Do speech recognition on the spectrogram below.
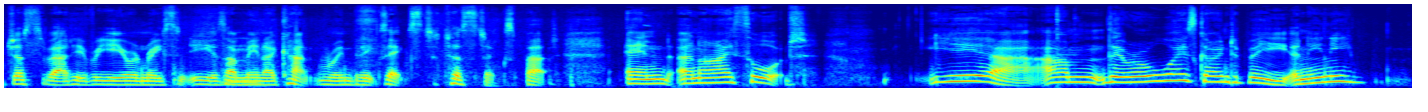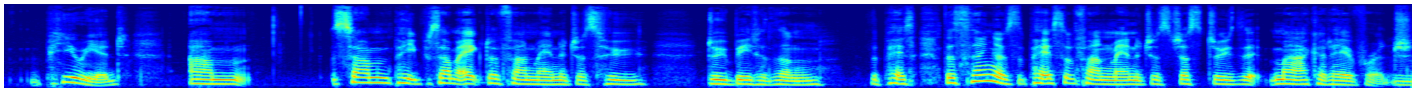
just about every year in recent years. I mean, I can't remember the exact statistics, but and and I thought, yeah, um, there are always going to be in any period um, some people, some active fund managers who do better than The pass- the thing is, the passive fund managers just do the market average,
